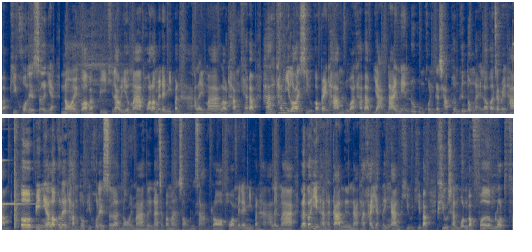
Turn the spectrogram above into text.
แบบพิโคเลเซอร์เนี่ยน้อยกว่าแบบปีที่เราเยอะมาก เพราะเราไม่ได้มีปัญหาอะไรมาก เราทำแค่แบบฮะถ้ามีรอยสิวก็ไปทำหรือว่าถ้าแบบอยากได้เน้นรูขุมขนกระชับเพิ่มขึ้นตรงไหนเราก็จะไปทำเออปีนี้เราก็เลยทำตัวพิโคเลเซอร์น้อยมากเลยน่าจะประมาณ 2-3 รอบ เพราะว่าไม่ได้มีปัญหาอะไรมาก แล้วก็อีกหัตถการหนึ่งนะถ้าใครอยากได้งานผิวที่แบบผิวชั้นบนแบบเฟิร์มลดไฟ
